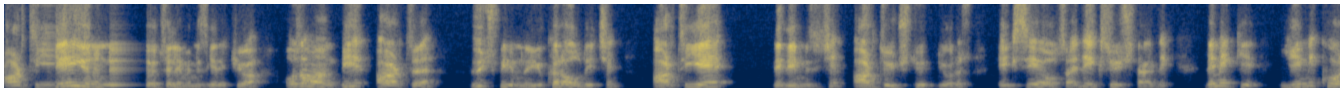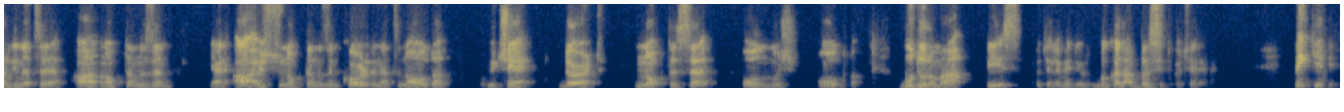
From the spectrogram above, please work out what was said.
artı y yönünde ötelememiz gerekiyor. O zaman 1 artı 3 birimde yukarı olduğu için artı y dediğimiz için artı 3 di- diyoruz. Eksi y olsaydı eksi 3 derdik. Demek ki yeni koordinatı A noktamızın Yani A üssü noktamızın koordinatı ne oldu? 3'e 4 noktası olmuş oldu. Bu duruma biz öteleme diyoruz. Bu kadar basit öteleme. Peki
